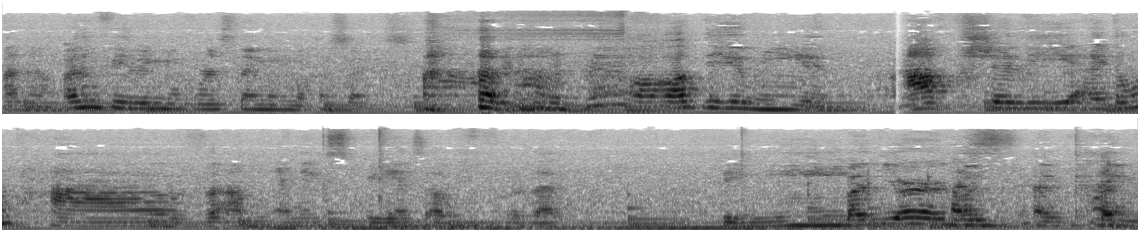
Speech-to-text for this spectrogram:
Ano? Anong feeling nung first time mong makasex? What do you mean? Actually, I don't have um, an experience of that thingy. But you're good. I'm kind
